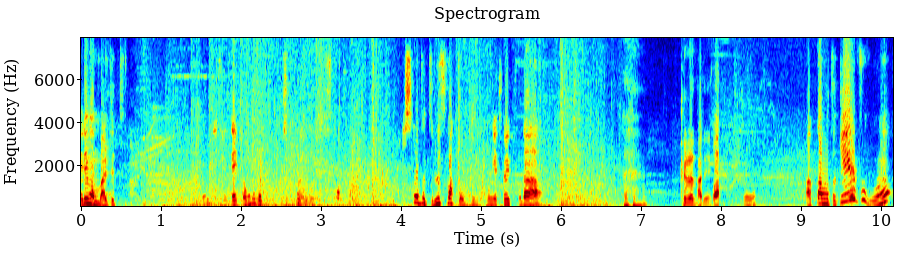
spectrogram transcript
해리만 말 듣지. 내 경력을 싫어도 들을 수밖에 없는 공에 처했구나. 아, 그런데 와, 어? 아까부터 계속, 어?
